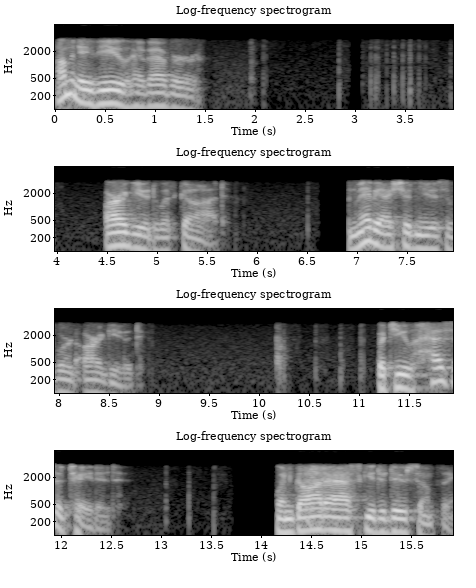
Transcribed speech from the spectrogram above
how many of you have ever argued with God and maybe I shouldn't use the word argued, but you hesitated when God asks you to do something.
